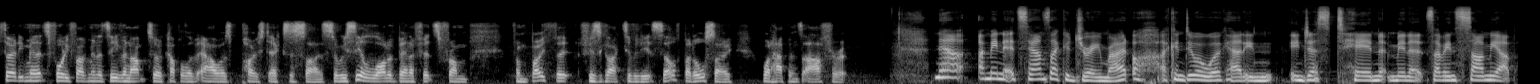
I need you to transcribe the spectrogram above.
30 minutes, 45 minutes, even up to a couple of hours post exercise. So we see a lot of benefits from from both the physical activity itself, but also what happens after it. Now, I mean, it sounds like a dream, right? Oh, I can do a workout in in just 10 minutes. I mean, sum me up.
